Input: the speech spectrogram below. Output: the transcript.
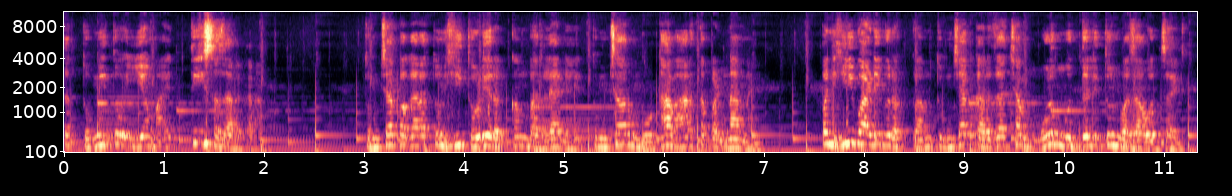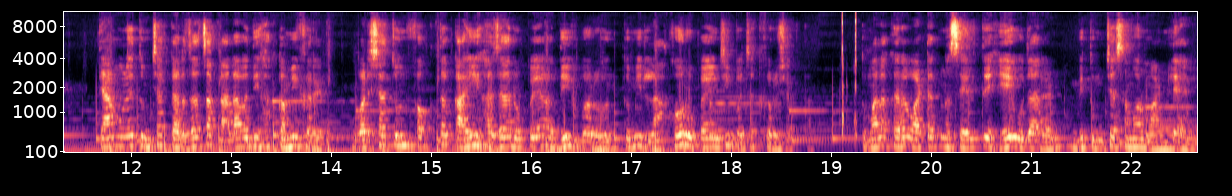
तर तुम्ही तो ई एम आय तीस हजार करा. तुमच्या पगारातून ही थोडी रक्कम भरल्याने तुमच्यावर मोठा भार तर पडणार नाही. पण ही वाढीव रक्कम तुमच्या कर्जाच्या मूळ मुद्दलीतून वजा होत जाईल. त्यामुळे तुमच्या कर्जाचा कालावधी हा कमी करेल. वर्षातून फक्त काही हजार रुपये अधिक भरून तुम्ही लाखो रुपयांची बचत करू शकता. तुम्हाला खरं वाटत नसेल ते हे उदाहरण मी तुमच्यासमोर मांडले आहे.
